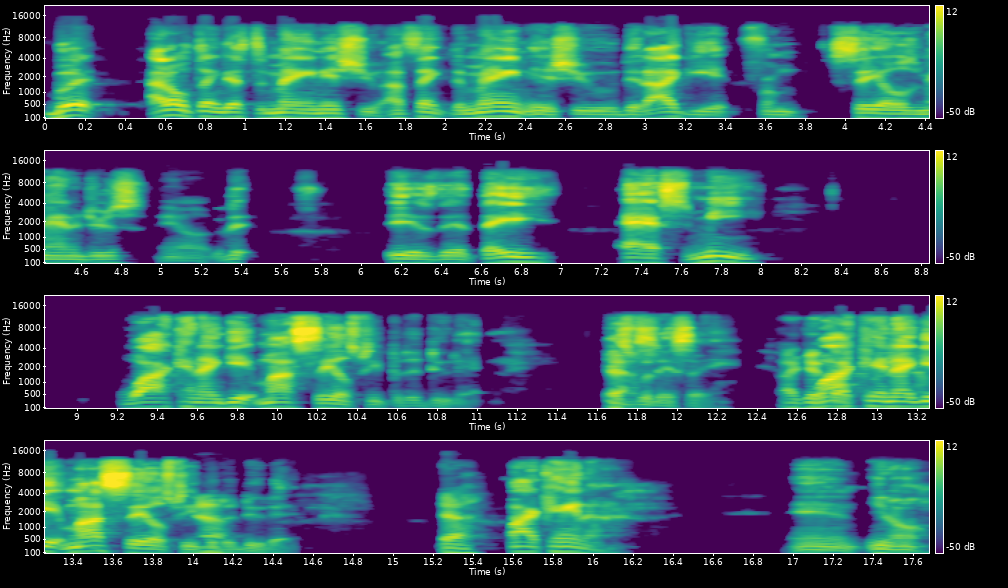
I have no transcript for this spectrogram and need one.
But I don't think that's the main issue. I think the main issue that I get from sales managers, you know, is that they ask me, "Why can I get my salespeople to do that?" That's Yes. what they say. I get Why can't I get my salespeople Yeah. to do that? Yeah. Why can't I? And you know,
